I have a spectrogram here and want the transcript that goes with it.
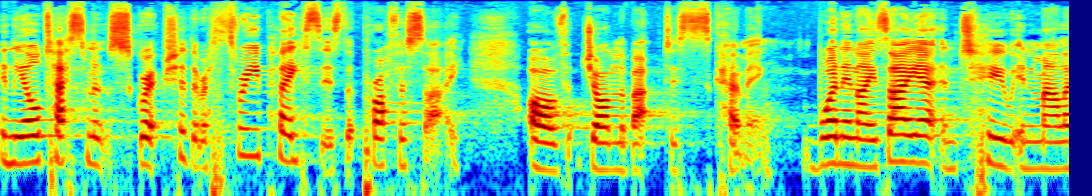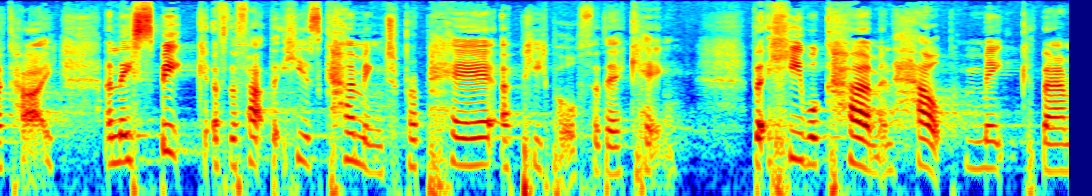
In the Old Testament scripture, there are three places that prophesy of John the Baptist's coming one in Isaiah and two in Malachi. And they speak of the fact that he is coming to prepare a people for their king that he will come and help make them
